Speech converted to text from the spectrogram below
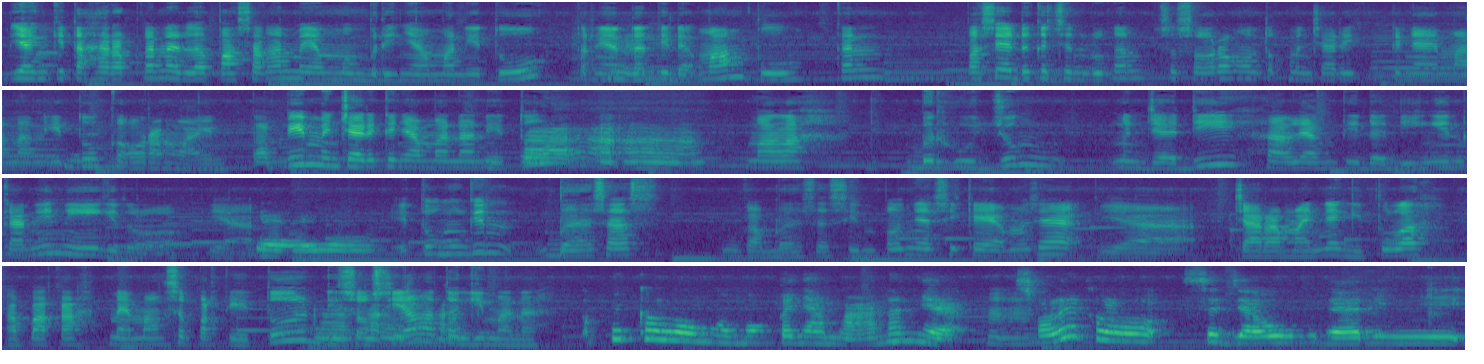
yang kita harapkan adalah pasangan yang memberi nyaman itu ternyata Hmm. tidak mampu kan pasti ada kecenderungan seseorang untuk mencari kenyamanan itu ke orang lain tapi mencari kenyamanan itu Nah, uh, uh. malah berujung menjadi hal yang tidak diinginkan ini gitu loh. Ya. Ya ya. Itu mungkin bahasa bukan bahasa simpelnya sih kayak maksudnya ya cara mainnya gitulah. Apakah memang seperti itu di sosial atau gimana? Tapi kalau ngomong kenyamanan ya Mm-mm. soalnya kalau sejauh dari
